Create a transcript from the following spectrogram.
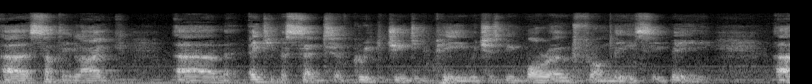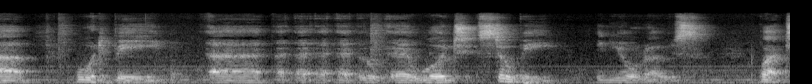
uh, something like um, 80% of Greek GDP, which has been borrowed from the ECB, uh, would be uh, uh, would still be in euros. But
